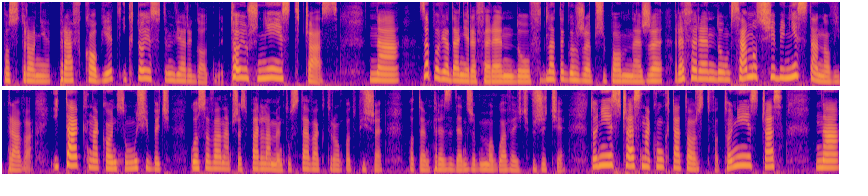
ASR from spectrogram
po stronie praw kobiet i kto jest w tym wiarygodny. To już nie jest czas na zapowiadanie referendów, dlatego że przypomnę, że referendum samo z siebie nie stanowi prawa. I tak na końcu musi być głosowana przez parlament ustawa, którą podpisze potem prezydent, żeby mogła wejść w życie. To nie jest czas na kunktatorstwo, to nie jest czas na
